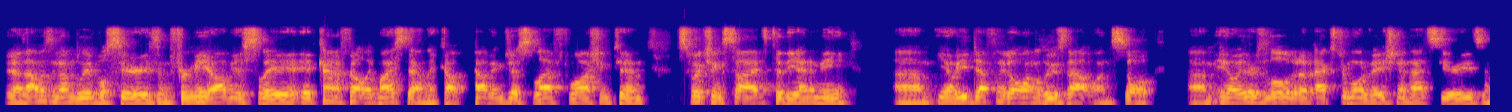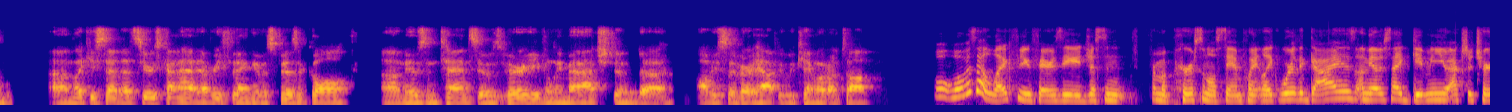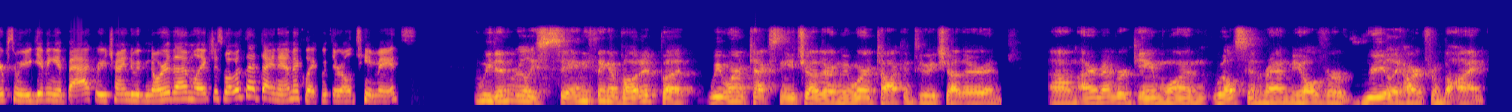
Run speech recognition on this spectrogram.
Yeah, that was an unbelievable series. And for me, obviously, it kind of felt like my Stanley Cup, having just left Washington, switching sides to the enemy. Um, you know, you definitely don't want to lose that one. So, um, you know, there's a little bit of extra motivation in that series. And um, like you said, that series kind of had everything. It was physical, um, it was intense, it was very evenly matched. And uh, obviously, very happy we came out on top. Well, what was that like for you, Fairzy, just in, from a personal standpoint? Like, were the guys on the other side giving you extra chirps and were you giving it back? Were you trying to ignore them? Like, just what was that dynamic like with your old teammates? We didn't really say anything about it, but we weren't texting each other and we weren't talking to each other. And um, I remember game one, Wilson ran me over really hard from behind.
